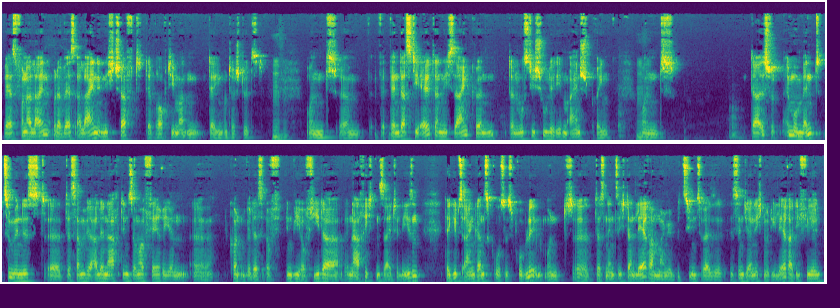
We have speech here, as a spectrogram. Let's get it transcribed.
wer es von allein oder wer es alleine nicht schafft, der braucht jemanden, der ihn unterstützt. Mhm. Und ähm, wenn das die Eltern nicht sein können, dann muss die Schule eben einspringen. Mhm. Und da ist schon im Moment zumindest, äh, das haben wir alle nach den Sommerferien äh, konnten wir das auf, irgendwie auf jeder Nachrichtenseite lesen. Da gibt es ein ganz großes Problem und äh, das nennt sich dann Lehrermangel, beziehungsweise es sind ja nicht nur die Lehrer, die fehlen,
